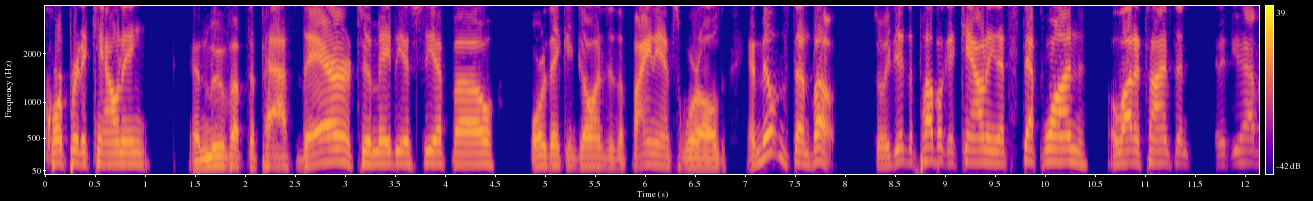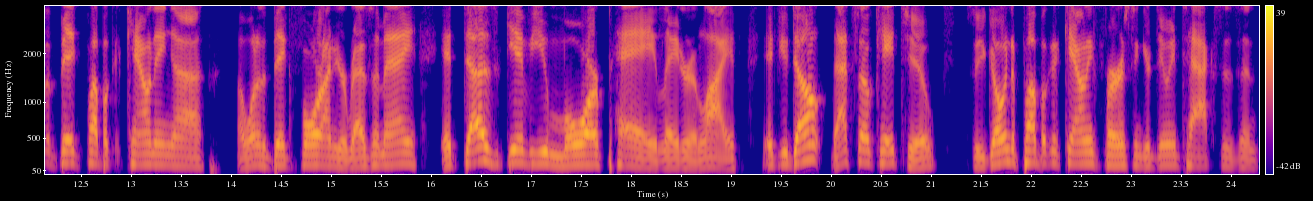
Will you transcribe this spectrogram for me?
corporate accounting and move up the path there to maybe a CFO, or they can go into the finance world. And Milton's done both. So he did the public accounting. That's step one. A lot of times, and, and if you have a big public accounting, uh, uh, one of the big four on your resume, it does give you more pay later in life. If you don't, that's okay too. So you go into public accounting first, and you're doing taxes and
